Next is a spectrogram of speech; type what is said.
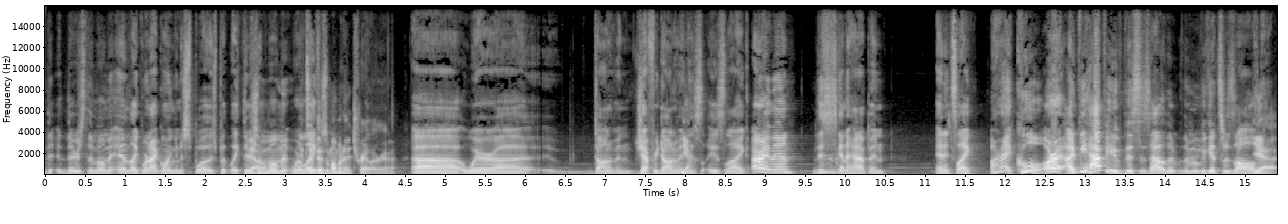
Th- there's the moment, and like we're not going into spoilers, but like there's a moment where It's a- like there's a moment in the trailer. Yeah, uh where uh Donovan Jeffrey Donovan Yeah. is is like, all right, man, this is gonna happen, and it's like, all right, cool, all right, I'd be happy if this is how the, the movie gets resolved. yeah.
